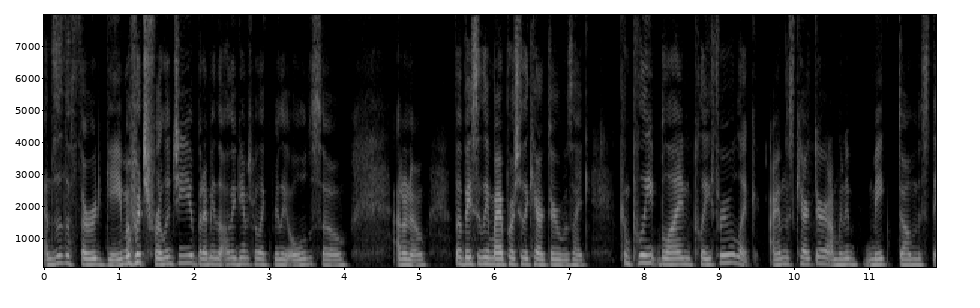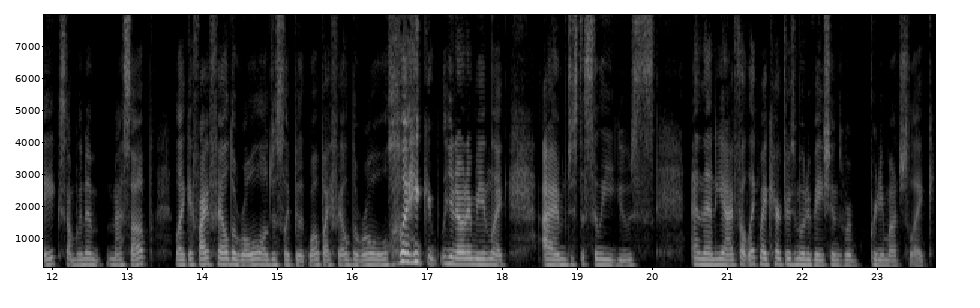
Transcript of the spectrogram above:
And this is the third game of a trilogy, but I mean the other games were like really old, so I don't know. But basically my approach to the character was like complete blind playthrough. Like I am this character, I'm to make dumb mistakes, I'm to mess up. Like if I fail the roll, I'll just like be like, "Well, I failed the roll." like, you know what I mean? Like I'm just a silly goose and then yeah, I felt like my character's motivations were pretty much like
